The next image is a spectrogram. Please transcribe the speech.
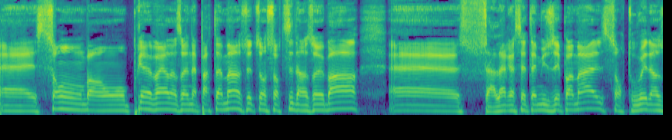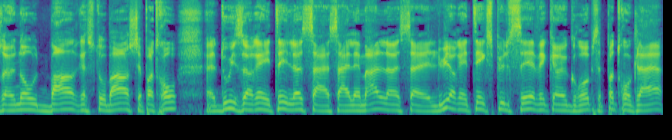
Euh, sont bon, ont pris un verre dans un appartement, ensuite sont sortis dans un bar. Euh, ça a l'air à s'être amusé pas mal. Ils sont retrouvés dans un autre bar, resto-bar, je sais pas trop. Euh, d'où ils auraient été, là, ça, ça allait mal. Ça, lui aurait été expulsé avec un groupe, c'est pas trop clair.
